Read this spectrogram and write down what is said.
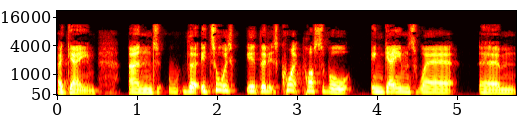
a game and that it's always that it's quite possible in games where um,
